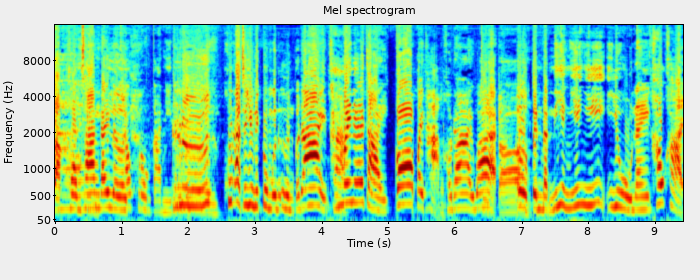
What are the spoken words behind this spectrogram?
ปรับโครงสร้างได้เลยเข้าโครงการนี้ได้หเลรือยคุณอาจจะอยู่ในกลุ่มอื่นๆก็ได้ค่ะไม่แน่ใจก็ไปถามเขาได้ว่าถูกต้องเออเป็นแบบนี้อย่างนี้อย่างนี้อยู่ในเข้าข่าย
